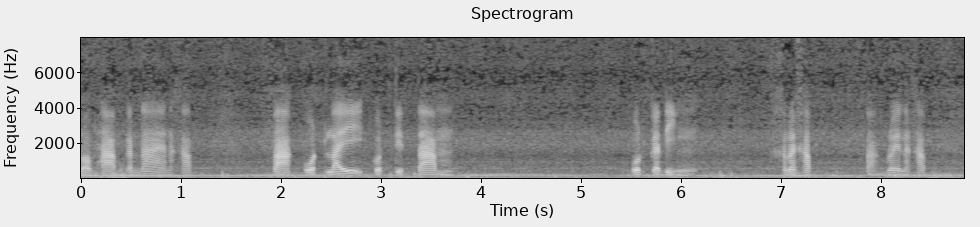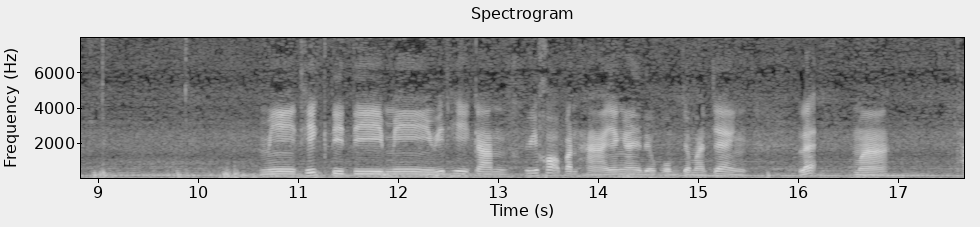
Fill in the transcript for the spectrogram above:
สอบถามกันได้นะครับ ฝากกดไลค์กดติดตาม กดกระดิ่งด้วยครับฝากด้วยนะครับ มีทิคดีๆ มีวิธีการวิเคราะห์ปัญหายังไง เดี๋ยวผมจะมาแจ้ง และมาท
